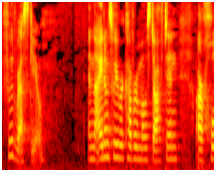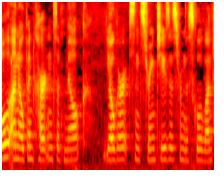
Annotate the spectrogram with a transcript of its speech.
food rescue. And the items we recover most often are whole unopened cartons of milk, yogurts, and string cheeses from the school lunch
